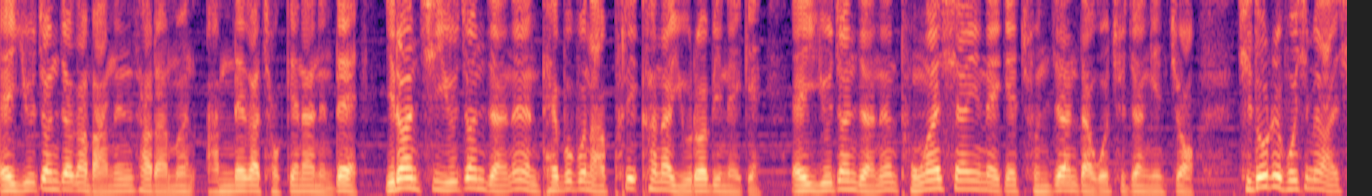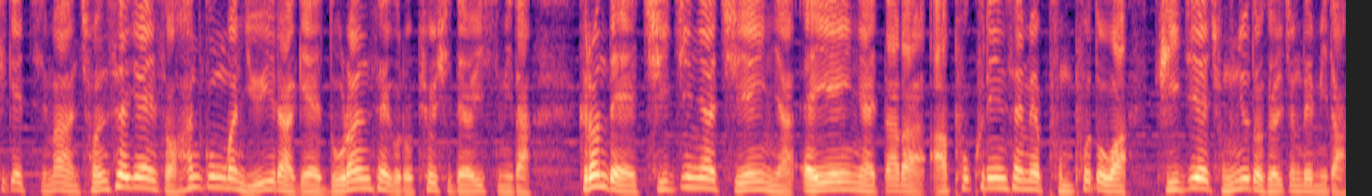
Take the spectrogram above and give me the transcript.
A 유전자가 많은 사람은 암내가 적게 나는데 이러한 G 유전자는 대부분 아프리카나 유럽인에게 A 유전자는 동아시아인에게 존재한다고 주장했죠. 지도를 보시면 아시겠지만 전 세계에서 한국만 유일하게 노란색으로 표시되어 있습니다. 그런데 GG냐 GA냐 AA냐에 따라 아포크린샘의 분포도와 귀지의 종류도 결정됩니다.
